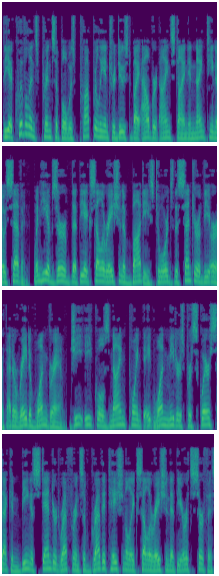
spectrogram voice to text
The equivalence principle was properly introduced by Albert Einstein in 1907, when he observed that the acceleration of bodies towards the center of the Earth at a rate of 1 gram g equals 9.81 meters per square second being a standard reference of gravitational acceleration at the Earth's surface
